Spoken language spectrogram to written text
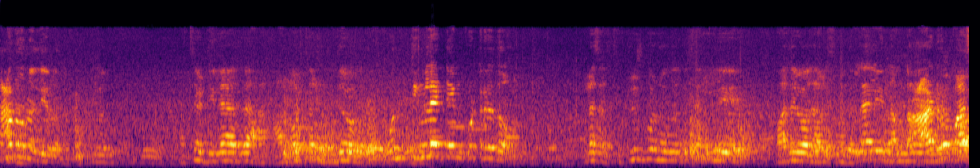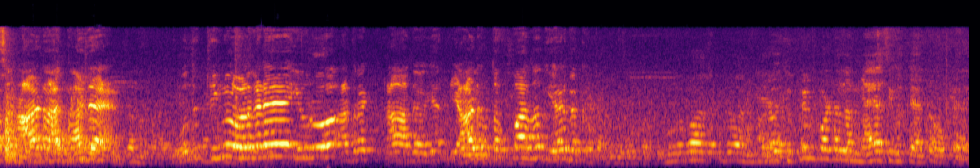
ಕಾನೂನಲ್ಲಿ ಇರೋದು. ಹೋಗೋದು ಒಂದು ತಿಂಗಳೇ ಟೈಮ್ ಕೊಟ್ಟಿರೋದು. ಇಲ್ಲ ಸರ್ ಸುಪ್ರೀಂ ಕೋರ್ಟ್ ಹೋಗೋದಕ್ಕೆ ಅಲ್ಲಿ ವಾದವಿವಾದ ಆಲಿಸ್ಬೋದು. ಎಲ್ಲ ನಮ್ದು ಆರ್ಡರ್ ಪಾಸ್ ಆರ್ಡರ್ ಆಗ್ಬಿಟ್ಟಿದೆ. ಒಂದು ತಿಂಗಳ ಒಳಗಡೆ ಇವರು ಅದ್ರ ಆರ್ಡರ್ ತಪ್ಪ ಅನ್ನೋದು ಹೇಳ್ಬೇಕು. ಸುಪ್ರೀಂ ಕೋರ್ಟ್ ಅಲ್ಲಿ ನಮ್ಗೆ ನ್ಯಾಯ ಸಿಗುತ್ತೆ ಅಂತ ಹೋಗ್ತಾರೆ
